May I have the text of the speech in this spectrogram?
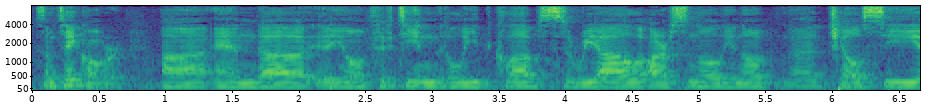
some takeover. Uh, and uh, you know, 15 elite clubs: Real, Arsenal, you know, uh, Chelsea,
